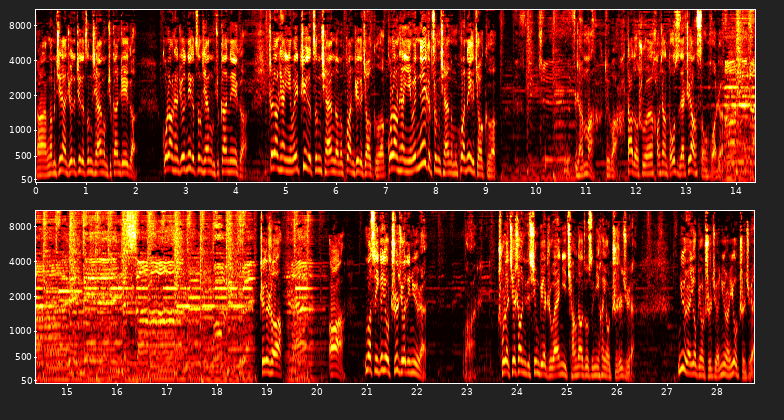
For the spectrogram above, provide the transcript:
啊。我们今天觉得这个挣钱，我们去干这个。过两天觉得那个挣钱，我们去干那个。这两天因为这个挣钱，我们管这个叫哥；过两天因为那个挣钱，我们管那个叫哥。人嘛，对吧？大多数人好像都是在这样生活着。这个说啊，我是一个有直觉的女人啊。除了介绍你的性别之外，你强调就是你很有直觉。女人有没有直觉？女人有直觉。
